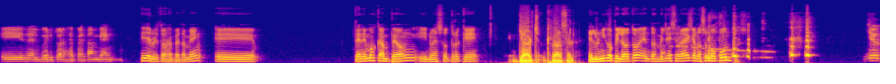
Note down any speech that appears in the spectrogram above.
Y del Virtual GP también. Y del Virtual GP también. Eh, tenemos campeón y no es otro que George Russell. El único piloto en 2019 que no sumó puntos. Yo,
